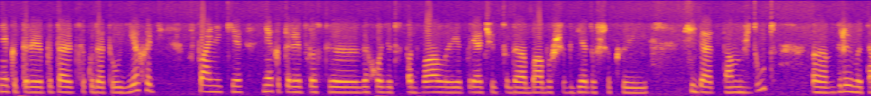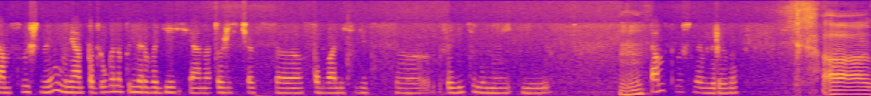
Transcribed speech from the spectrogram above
некоторые пытаются куда-то уехать, в панике. Некоторые просто заходят в подвалы, прячут туда бабушек, дедушек и сидят там, ждут. Э, взрывы там слышны. У меня подруга, например, в Одессе, она тоже сейчас э, в подвале сидит с э, родителями, и угу. там слышны взрывы. А,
